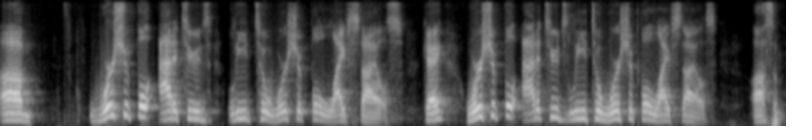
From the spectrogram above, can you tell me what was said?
Um, worshipful attitudes lead to worshipful lifestyles. Okay? Worshipful attitudes lead to worshipful lifestyles. Awesome.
